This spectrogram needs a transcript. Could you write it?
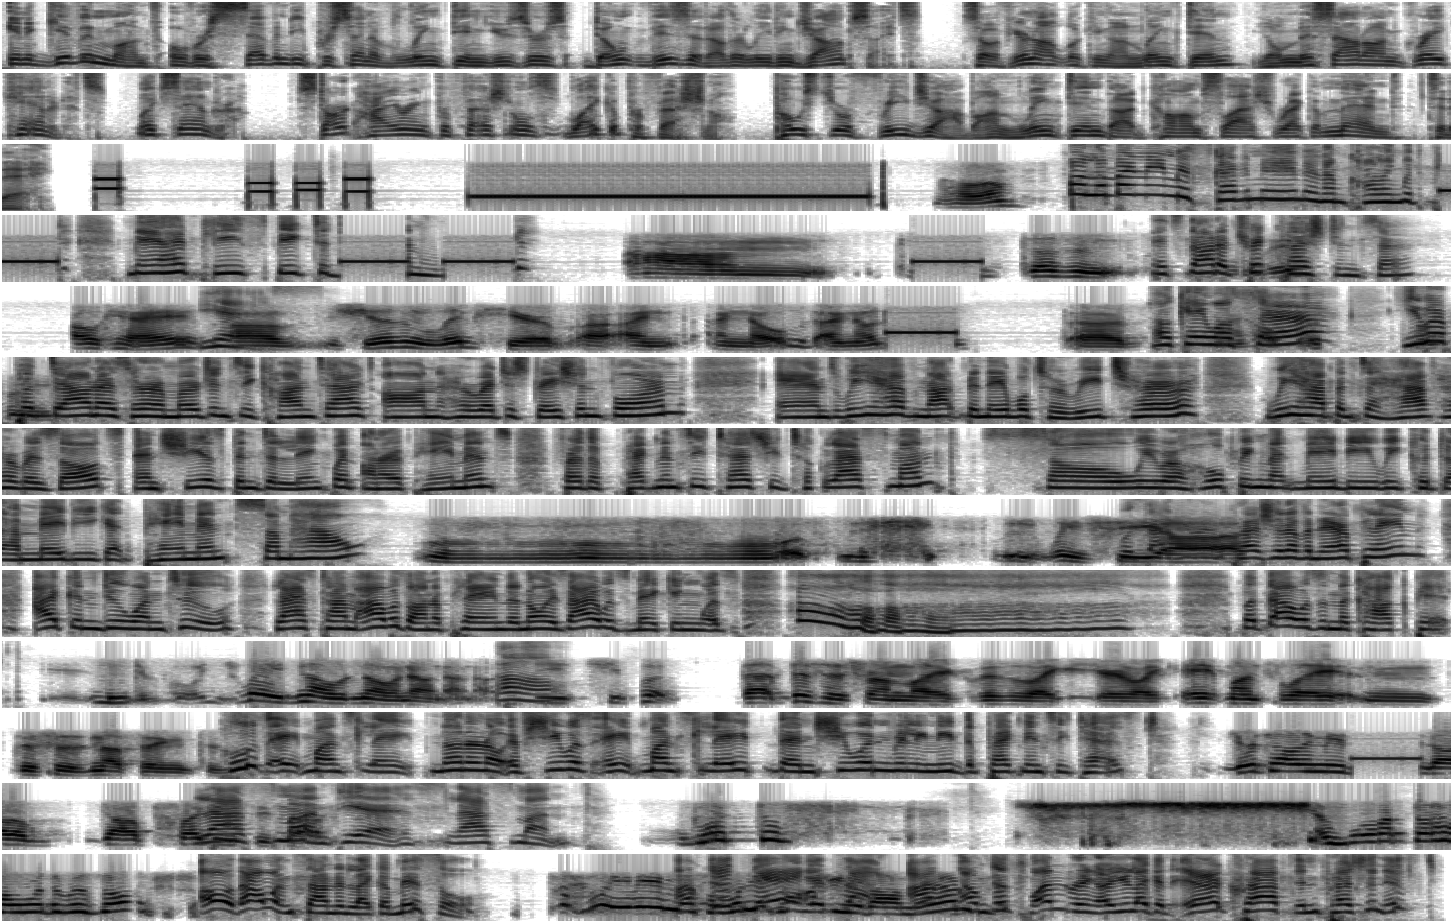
In a given month, over 70% of LinkedIn users don't visit other leading job sites. So if you're not looking on LinkedIn, you'll miss out on great candidates like Sandra. Start hiring professionals like a professional. Post your free job on LinkedIn.com slash recommend today. Hello? Hola, my name is Carmen, and I'm calling with. May I please speak to? Um, doesn't. It's not a trick question, sir. Okay. Yes. Uh, she doesn't live here. Uh, I I know. I know. Uh, Okay, well, Can I help sir, you? you were put down as her emergency contact on her registration form, and we have not been able to reach her. We happen to have her results, and she has been delinquent on her payments for the pregnancy test she took last month. So we were hoping that maybe we could uh, maybe get payment somehow. Wait, Was she. that your Uh, impression of an airplane? I can do one too. Last time I was on a plane, the noise I was making was oh, but that was in the cockpit. wait, no, no, no, no, no. Oh. She she put that. This is from like this is like you're like eight months late, and this is nothing to. Who's eight months late? No, no, no. If she was eight months late, then she wouldn't really need the pregnancy test. You're telling me got a got a pregnancy test. last test. month, yes, last month. What the? What the hell were the results? Oh, that one sounded like a missile. What do you mean? I'm just what are you talking It's about, man? I'm, I'm just wondering. Are you like an aircraft impressionist?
